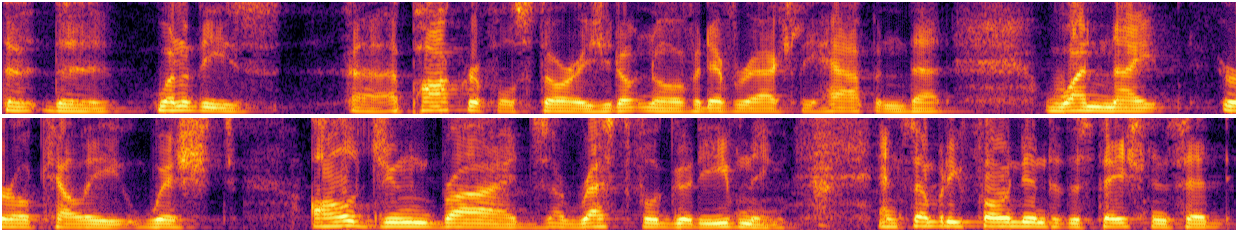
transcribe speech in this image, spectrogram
the the one of these uh, apocryphal stories, you don't know if it ever actually happened, that one night Earle Kelly wished all June brides a restful good evening, and somebody phoned into the station and said.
